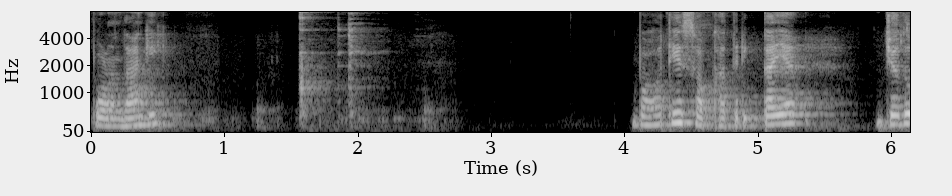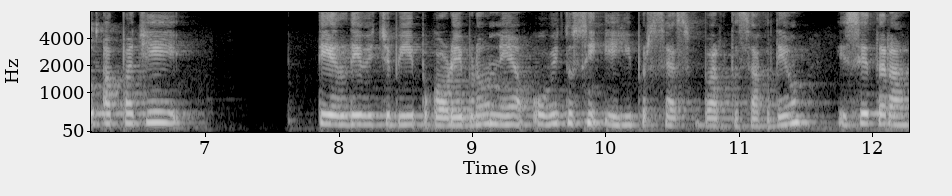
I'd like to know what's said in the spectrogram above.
ਪੁਣ ਦਾਂਗੇ। ਬਹੁਤ ਹੀ ਸੌਖਾ ਤਰੀਕਾ ਆ। ਜਦੋਂ ਆਪਾਂ ਜੀ ਤੇਲ ਦੇ ਵਿੱਚ ਵੀ ਪਕੌੜੇ ਬਣਾਉਂਦੇ ਆ ਉਹ ਵੀ ਤੁਸੀਂ ਇਹੀ ਪ੍ਰੋਸੈਸ ਵਰਤ ਸਕਦੇ ਹੋ। ਇਸੇ ਤਰ੍ਹਾਂ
